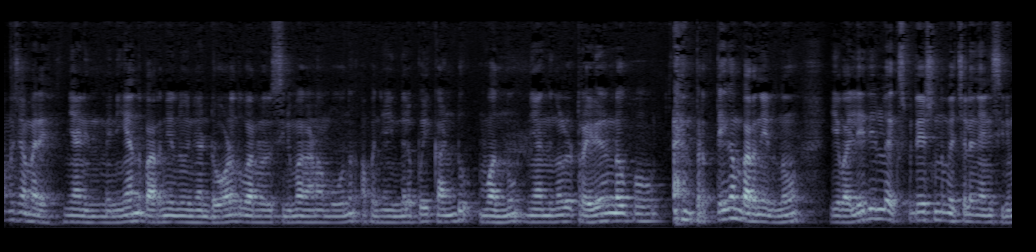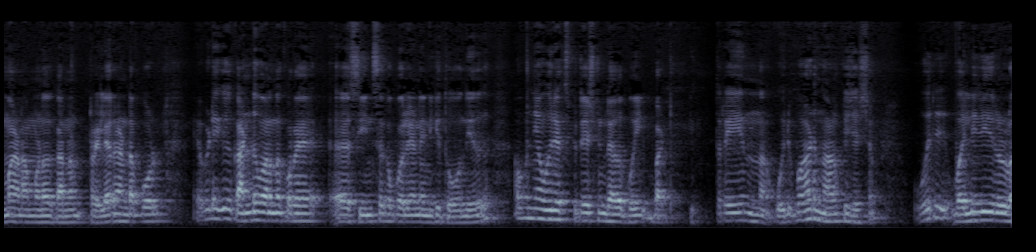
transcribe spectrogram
അപ്പോൾ ചമ്മരെ ഞാൻ മെനിയാന്ന് പറഞ്ഞിരുന്നു ഞാൻ ഡോൺ എന്ന് പറഞ്ഞ ഒരു സിനിമ കാണാൻ പോകുന്നു. അപ്പോൾ ഞാൻ ഇന്നലെ പോയി കണ്ടു വന്നു. ഞാൻ നിങ്ങൾ ട്രെയിലർ കണ്ടപ്പോൾ പ്രത്യേകം പറഞ്ഞിരുന്നു. ഈ വലിയ രീതിയിലുള്ള എക്സ്പെക്ടേഷൻ ഒന്നും വെച്ചല്ല ഞാൻ ഈ സിനിമ കാണാൻ പോണത്. കാരണം ട്രെയിലർ കണ്ടപ്പോൾ എവിടെയൊക്കെ കണ്ടു വന്ന കുറേ സീൻസൊക്കെ പോലെയാണ് എനിക്ക് തോന്നിയത്. അപ്പോൾ ഞാൻ ഒരു എക്സ്പെക്ടേഷൻ ഇല്ലാതെ പോയി. ബട്ട് ഇത്രയും ഒരുപാട് നാൾക്ക് ശേഷം ഒരു വലിയ രീതിയിലുള്ള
